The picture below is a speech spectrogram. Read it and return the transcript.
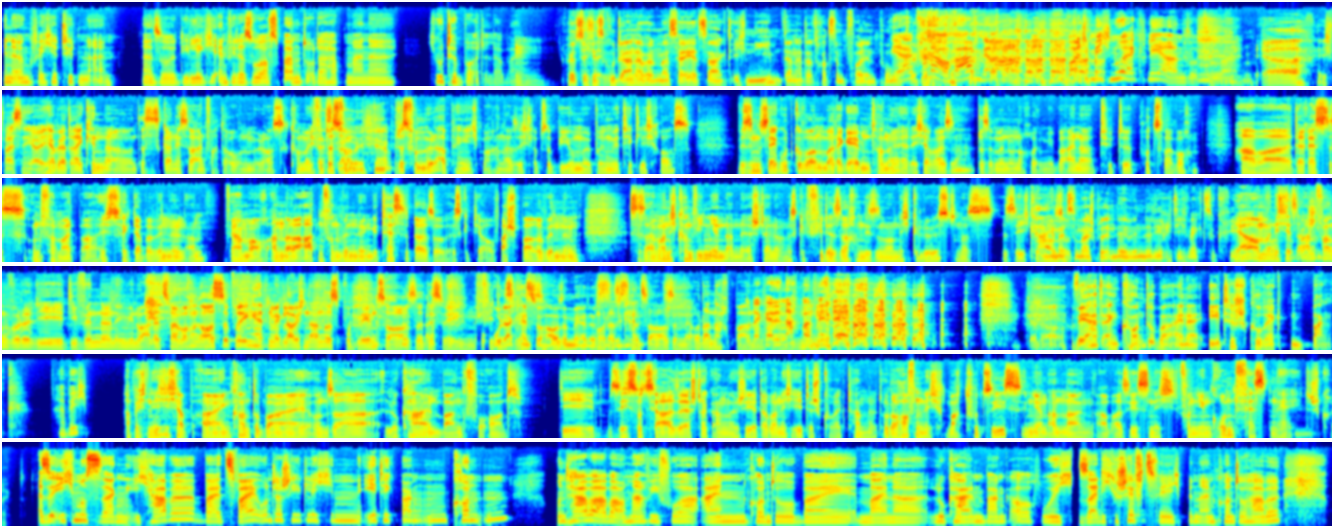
in irgendwelche Tüten ein. Also die lege ich entweder so aufs Band oder habe meine Jutebeutel dabei. Mhm. Hört sich jetzt gut an, aber wenn Marcel jetzt sagt, ich nie, dann hat er trotzdem voll den Punkt. Ja, kann er auch haben, kann er auch. Ich wollte mich nur erklären, sozusagen. Ja, ich weiß nicht, aber ich habe ja drei Kinder und das ist gar nicht so einfach, da ohne Müll rauszukommen. Ich würde Das das, vom, glaub ich, ja. würd das vom Müll abhängig machen. Also ich glaube, so Biomüll bringen wir täglich raus. Wir sind sehr gut geworden bei der gelben Tonne, ehrlicherweise. Da sind wir nur noch irgendwie bei einer Tüte pro zwei Wochen. Aber der Rest ist unvermeidbar. Es fängt ja bei Windeln an. Wir haben auch andere Arten von Windeln getestet. Also es gibt ja auch waschbare Windeln. Es ist einfach nicht convenient an der Stelle. Und es gibt viele Sachen, die sind noch nicht gelöst. Und das sehe ich Keime genauso. zum Beispiel in der Windel, die richtig wegzukriegen. Ja, und wenn ich jetzt anfangen würde, die, die Windeln irgendwie nur alle zwei Wochen rauszubringen, hätten wir, glaube ich, ein anderes Problem zu Hause. Deswegen Oder kein Zuhause mehr. Das Oder ist- kein Zuhause mehr. Oder Nachbarn. Oder keine Ähm, Nachbarn mehr. Genau. Wer hat ein Konto bei einer ethisch korrekten Bank? Habe ich? Habe ich nicht. Ich habe ein Konto bei unserer lokalen Bank vor Ort, die sich sozial sehr stark engagiert, aber nicht ethisch korrekt handelt. Oder hoffentlich macht, tut sie es in ihren Anlagen, aber sie ist nicht von ihren Grundfesten her ethisch korrekt. Also ich muss sagen, ich habe bei zwei unterschiedlichen Ethikbanken Konten und habe aber auch nach wie vor ein Konto bei meiner lokalen Bank auch, wo ich, seit ich geschäftsfähig bin, ein Konto habe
